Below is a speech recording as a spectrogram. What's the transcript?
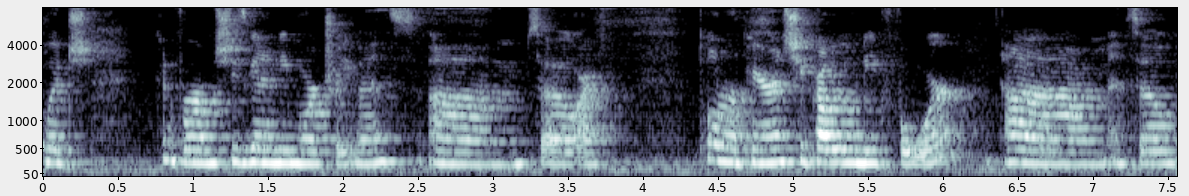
which confirms she's gonna need more treatments. Um, so I've told her parents she probably will need four. Um, and so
